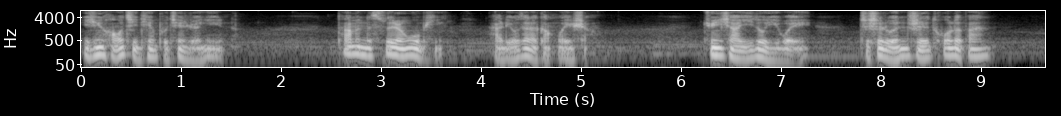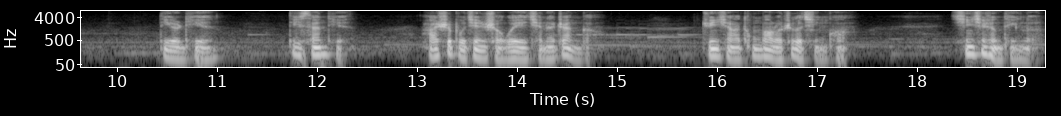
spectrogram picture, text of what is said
已经好几天不见人影了。他们的私人物品还留在了岗位上。军霞一度以为只是轮值拖了班。第二天、第三天，还是不见守卫前来站岗。军霞通报了这个情况，辛先生听了，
